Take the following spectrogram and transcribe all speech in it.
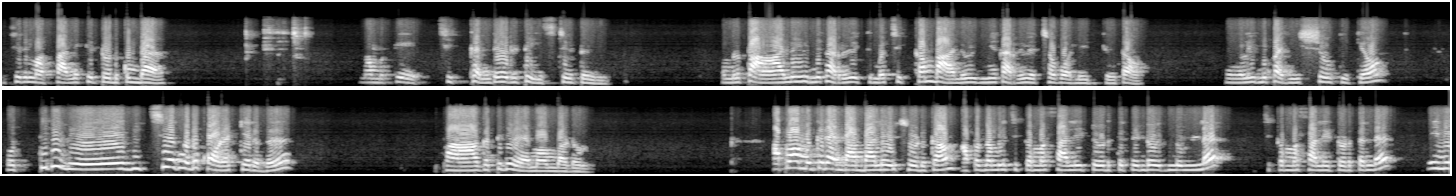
ഇച്ചിരി മസാലയ്ക്ക് ഇട്ട് കൊടുക്കുമ്പോ നമുക്ക് ചിക്കന്റെ ഒരു ടേസ്റ്റ് കിട്ടും. നമ്മൾ പാൽ ഇന്ന് കറി വെക്കുമ്പോ ചിക്കൻ പാൽ ഒഴിഞ്ഞ് കറി വെച്ച പോലെ ഇരിക്കും കേട്ടോ നിങ്ങൾ ഇനി പരീക്ഷ നോക്കിക്കോ. ഒത്തിരി വേവിച്ച് അങ്ങോട്ട് കുഴക്കരുത്. പാകത്തിന് വേമാൻ പാടുള്ളൂ. അപ്പൊ നമുക്ക് രണ്ടാം പാൽ ഒഴിച്ചു കൊടുക്കാം. അപ്പൊ നമ്മൾ ചിക്കൻ മസാല ഇട്ട് കൊടുത്തിട്ടുണ്ട്. ഒരു നുള്ള ചിക്കൻ മസാല ഇട്ട് കൊടുത്തിട്ടുണ്ട്. ഇനി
